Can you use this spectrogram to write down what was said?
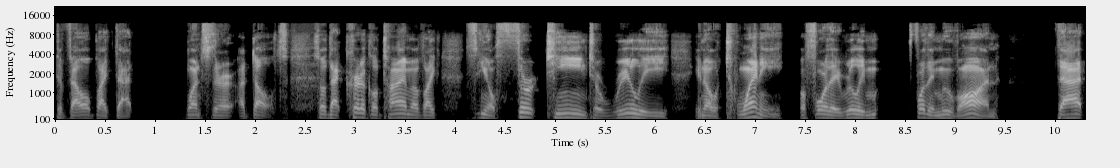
develop like that once they're adults. So that critical time of like you know 13 to really you know 20 before they really before they move on, that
